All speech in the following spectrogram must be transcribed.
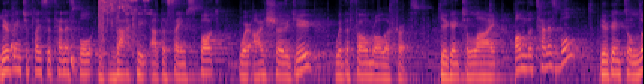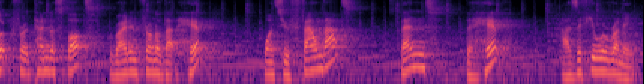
You're going to place the tennis ball exactly at the same spot where I showed you with the foam roller first. You're going to lie on the tennis ball. You're going to look for a tender spot right in front of that hip. Once you've found that, bend the hip as if you were running.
